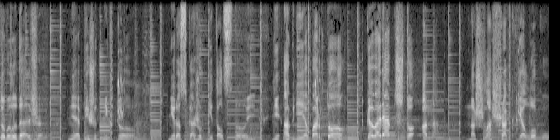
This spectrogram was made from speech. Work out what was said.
Что было дальше, не опишет никто, Не расскажут ни Толстой, ни Агния Барто. Говорят, что она нашла шаг Ялоку,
